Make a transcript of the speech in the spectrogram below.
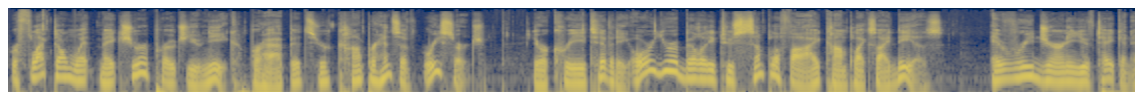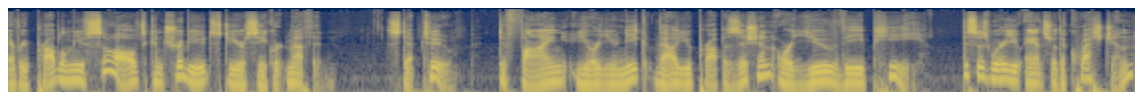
Reflect on what makes your approach unique. Perhaps it's your comprehensive research, your creativity, or your ability to simplify complex ideas. Every journey you've taken, every problem you've solved contributes to your secret method. Step two, define your unique value proposition or UVP. This is where you answer the question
